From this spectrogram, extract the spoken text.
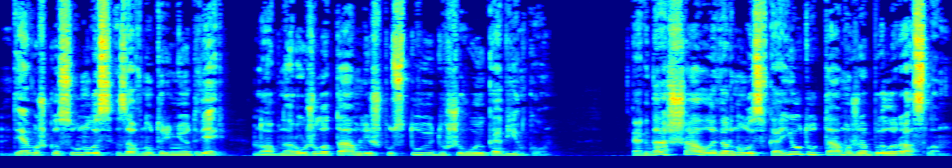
Девушка сунулась за внутреннюю дверь, но обнаружила там лишь пустую душевую кабинку. Когда Шалла вернулась в каюту, там уже был Раслан.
